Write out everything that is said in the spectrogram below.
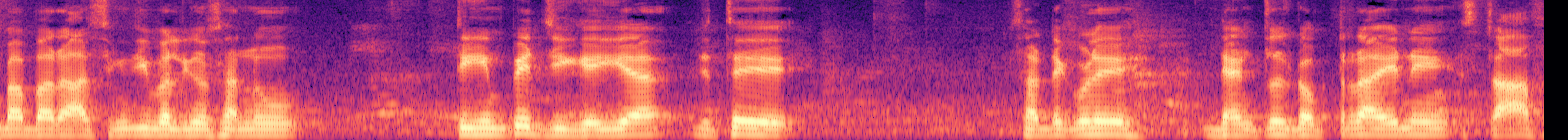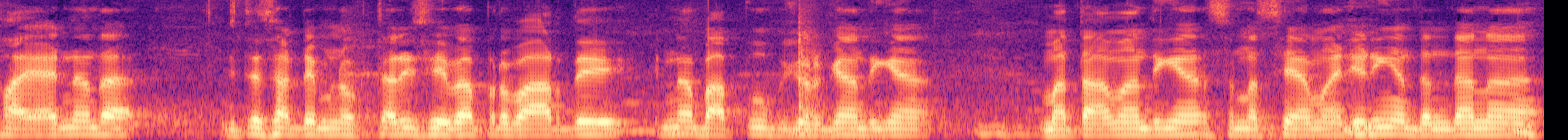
ਬਾਬਾ ਰਾਜ ਸਿੰਘ ਜੀ ਵੱਲੋਂ ਸਾਨੂੰ ਟੀਮ ਭੇਜੀ ਗਈ ਆ, ਜਿੱਥੇ ਸਾਡੇ ਕੋਲੇ ਡੈਂਟਲ ਡਾਕਟਰ ਆਏ ਨੇ, ਸਟਾਫ ਆਇਆ ਇਹਨਾਂ ਦਾ, ਜਿੱਥੇ ਸਾਡੇ ਮਨੁੱਖਤਾ ਦੀ ਸੇਵਾ ਪਰਿਵਾਰ ਦੇ ਇਹਨਾਂ ਬਾਪੂ ਬਜ਼ੁਰਗਾਂ ਦੀਆਂ, ਮਾਤਾਵਾਂ ਦੀਆਂ ਸਮੱਸਿਆਵਾਂ, ਜਿਹੜੀਆਂ ਦੰਦਾਂ ਨਾਲ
